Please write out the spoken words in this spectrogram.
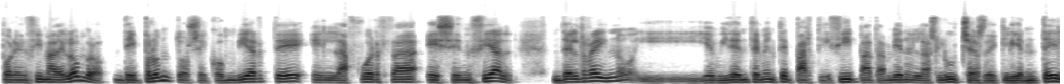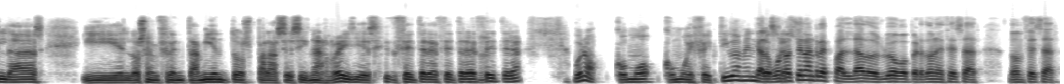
por encima del hombro, de pronto se convierte en la fuerza esencial del reino y, evidentemente participa también en las luchas de clientelas y en los enfrentamientos para asesinar reyes, etcétera, etcétera, etcétera. Bueno, como, como efectivamente algunos eran respaldados luego, perdone César, don César,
